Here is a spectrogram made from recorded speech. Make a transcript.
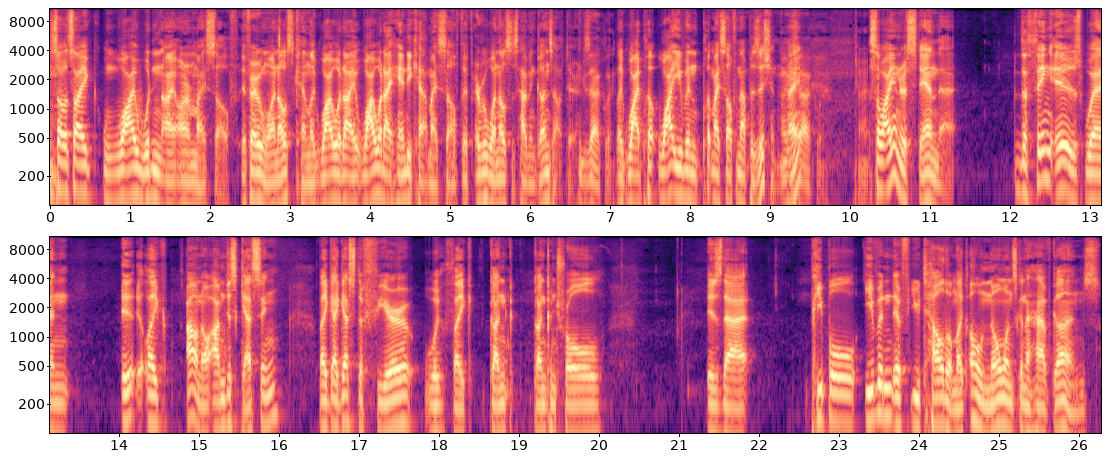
so it's like, why wouldn't I arm myself if everyone else can? Like, why would I? Why would I handicap myself if everyone else is having guns out there? Exactly. Like, why put? Why even put myself in that position? Right? Exactly. Right. So I understand that. The thing is, when it like I don't know, I'm just guessing. Like, I guess the fear with like gun gun control is that people, even if you tell them like, oh, no one's gonna have guns,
